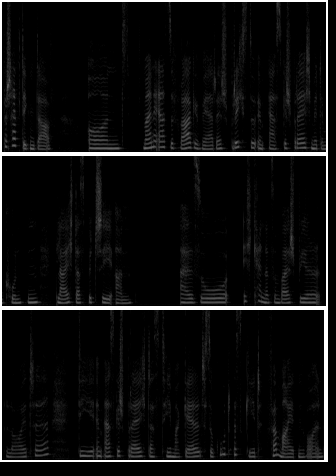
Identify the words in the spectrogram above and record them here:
beschäftigen darf. Und meine erste Frage wäre, sprichst du im Erstgespräch mit dem Kunden gleich das Budget an? Also ich kenne zum Beispiel Leute, die im Erstgespräch das Thema Geld so gut es geht vermeiden wollen.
